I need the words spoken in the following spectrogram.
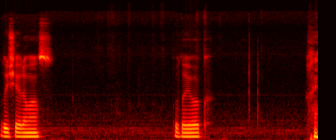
Bu da işe yaramaz. Bu da yok.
